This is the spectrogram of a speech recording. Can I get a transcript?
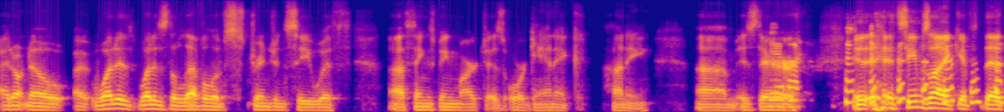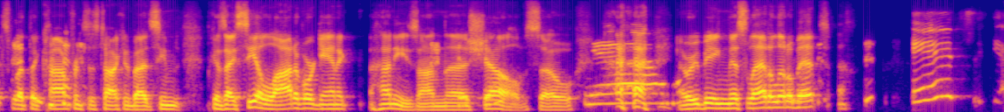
I don't know uh, what is what is the level of stringency with uh, things being marked as organic honey. Um, is there? It, it seems like if that's what the conference is talking about, it seems because I see a lot of organic honeys on the shelves. So Yeah. are we being misled a little bit? It's yeah.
